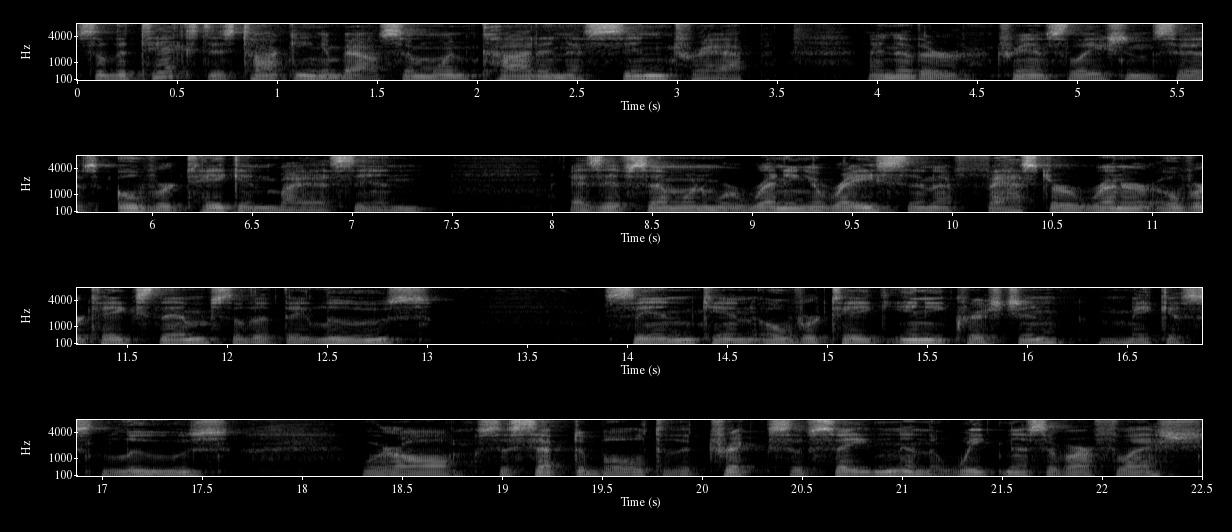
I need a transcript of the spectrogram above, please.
So the text is talking about someone caught in a sin trap. Another translation says overtaken by a sin, as if someone were running a race and a faster runner overtakes them so that they lose. Sin can overtake any Christian make us lose. We're all susceptible to the tricks of Satan and the weakness of our flesh.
